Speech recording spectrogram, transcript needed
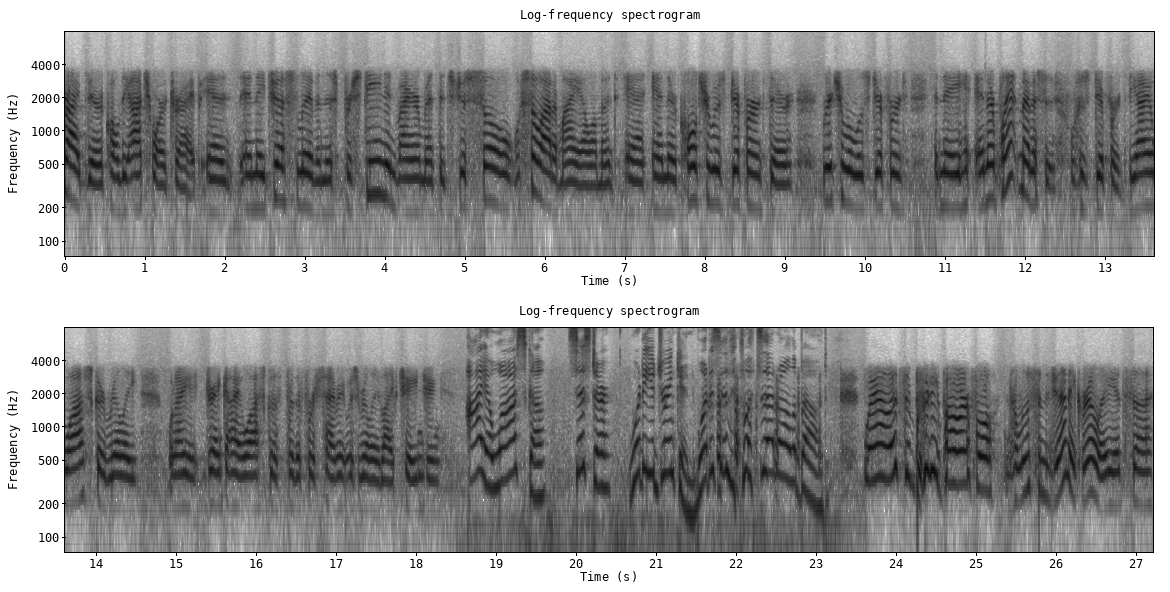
tribe there called the Achuar tribe and and they just live in this pristine environment that's just so so out of my element and and their culture was different, their ritual was different and they and their plant medicine was different. The ayahuasca really when I drank ayahuasca for the first time it was really life changing. Ayahuasca? Sister, what are you drinking? What is it, what's that all about? Well, it's a pretty powerful hallucinogenic, really. It's uh,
